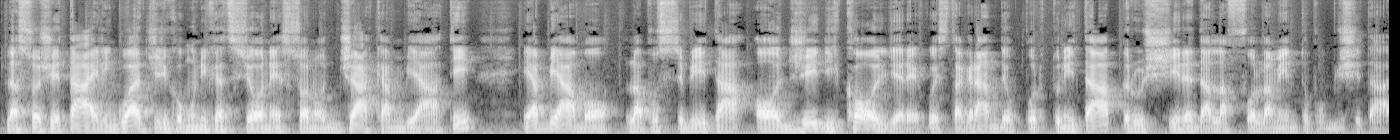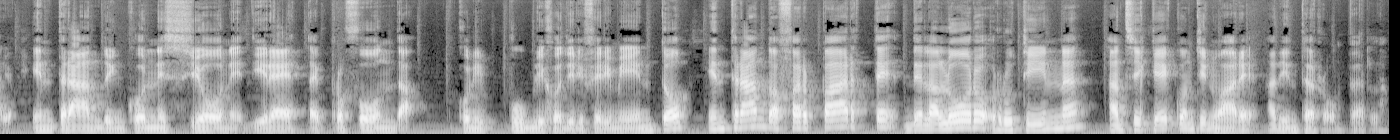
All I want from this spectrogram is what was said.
La società e i linguaggi di comunicazione sono già cambiati e abbiamo la possibilità oggi di cogliere questa grande opportunità per uscire dall'affollamento pubblicitario, entrando in connessione diretta e profonda con il pubblico di riferimento, entrando a far parte della loro routine anziché continuare ad interromperla.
